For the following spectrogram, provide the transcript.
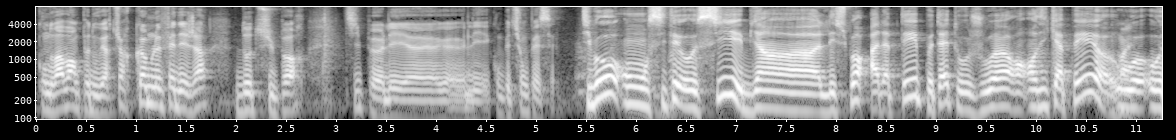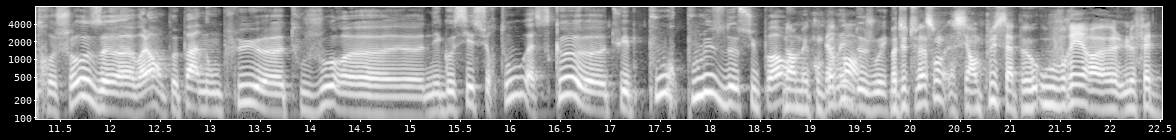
qu'on devrait avoir un peu d'ouverture, comme le fait déjà d'autres supports, type euh, les, euh, les compétitions PC. Thibaut, on citait aussi eh bien, les supports adaptés peut-être aux joueurs handicapés euh, Ouais. ou autre chose. Euh, voilà, on ne peut pas non plus euh, toujours négocier sur tout. Est-ce que euh, tu es pour plus de supports Non, mais complètement. de jouer Bah, de toute façon, c'est en plus, ça peut ouvrir euh, le fait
